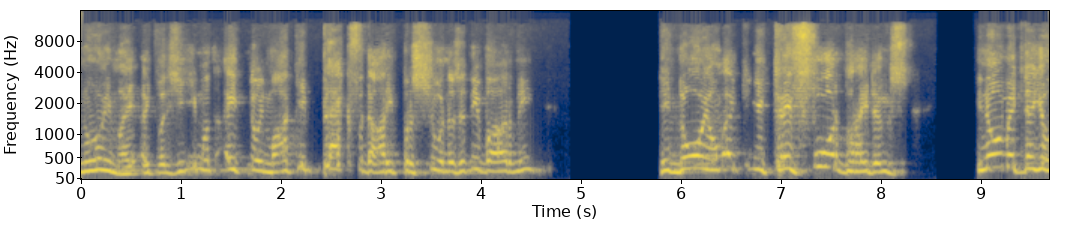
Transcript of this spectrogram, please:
Nooi my uit want as jy iemand uitnooi, maak jy plek vir daardie persoon, is dit nie waar nie? Jy nooi hom uit en jy tref voorbereidings. Jy nooi met jou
